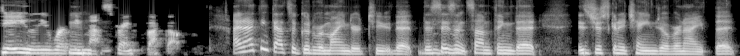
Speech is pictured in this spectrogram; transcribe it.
daily working mm-hmm. that strength back up. And i think that's a good reminder too that this mm-hmm. isn't something that is just going to change overnight that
